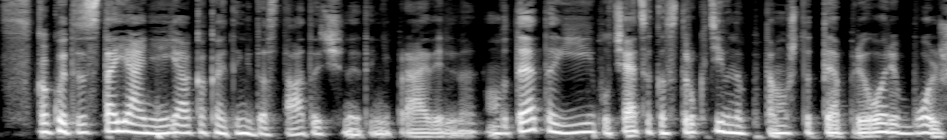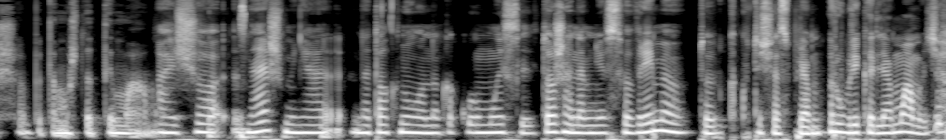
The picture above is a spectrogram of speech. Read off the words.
в какое-то состояние, я какая-то недостаточная, это неправильно, вот это и получается конструктивно, потому что ты априори больше, потому что ты мама. А еще, знаешь, меня натолкнуло на какую мысль, тоже она мне в свое время, как-то сейчас прям рубрика для мамочек,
